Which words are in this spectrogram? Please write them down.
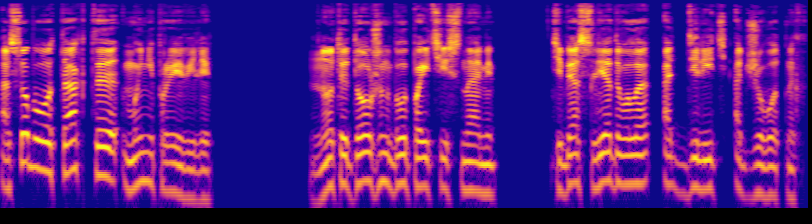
особого такта мы не проявили. Но ты должен был пойти с нами. Тебя следовало отделить от животных.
